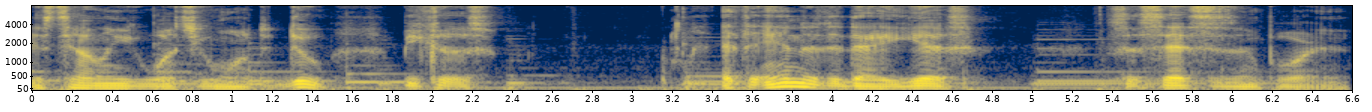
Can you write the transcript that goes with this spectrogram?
is telling you what you want to do. Because at the end of the day, yes, success is important,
